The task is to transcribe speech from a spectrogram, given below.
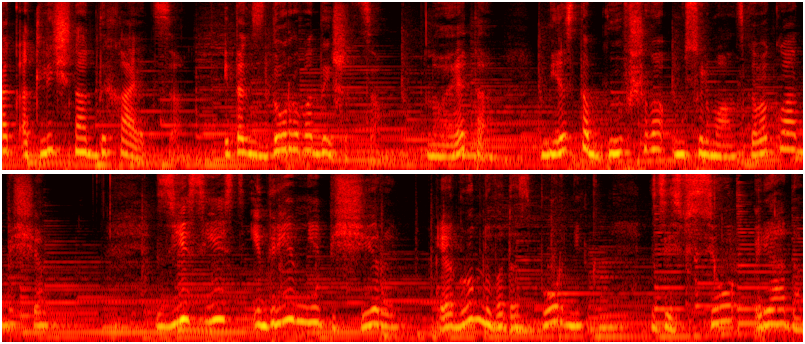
так отлично отдыхается и так здорово дышится. Но это место бывшего мусульманского кладбища. Здесь есть и древние пещеры, и огромный водосборник. Здесь все рядом.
